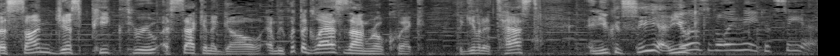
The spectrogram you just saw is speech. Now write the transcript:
The sun just peeked through a second ago, and we put the glasses on real quick to give it a test, and you could see it. You, it was really neat. You could see it.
